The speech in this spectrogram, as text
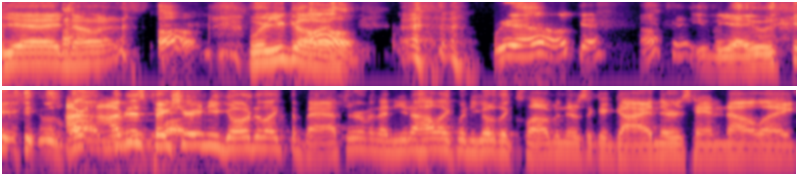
yeah, I know. oh, Where you going? oh, yeah, okay, okay. But yeah, it was it was. I, Wild, I'm. It just was wild. picturing you going to like the bathroom, and then you know how like when you go to the club and there's like a guy and there's handing out like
